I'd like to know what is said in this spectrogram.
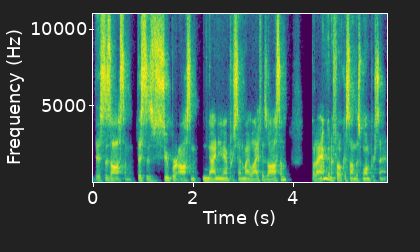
this is awesome. This is super awesome. 99% of my life is awesome, but I am going to focus on this 1%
